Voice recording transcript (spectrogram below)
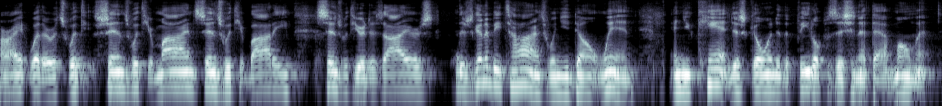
All right. Whether it's with sins with your mind, sins with your body, sins with your desires, there's going to be times when you don't win and you can't just go into the fetal position at that moment.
